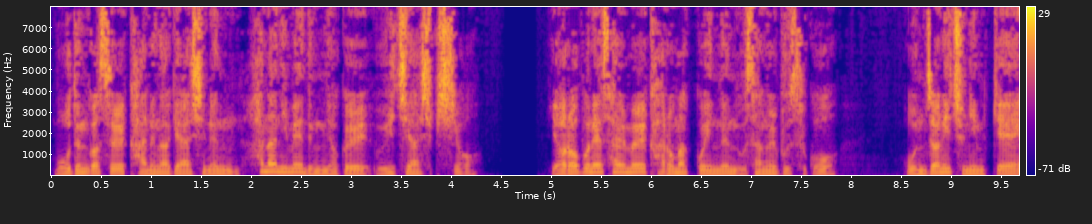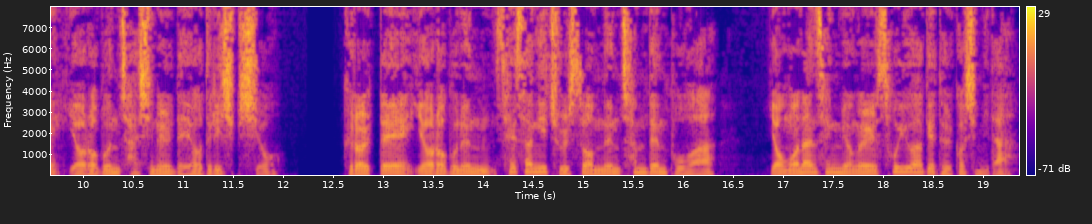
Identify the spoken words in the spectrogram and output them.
모든 것을 가능하게 하시는 하나님의 능력을 의지하십시오. 여러분의 삶을 가로막고 있는 우상을 부수고 온전히 주님께 여러분 자신을 내어드리십시오. 그럴 때 여러분은 세상이 줄 수 없는 참된 보화, 영원한 생명을 소유하게 될 것입니다.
